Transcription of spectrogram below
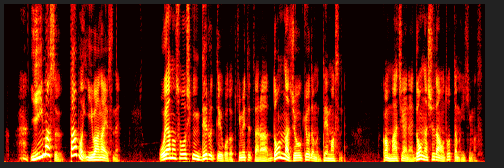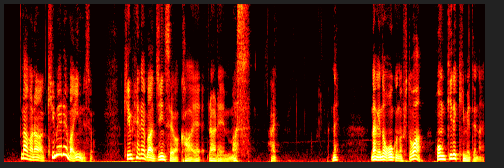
言います？多分言わないですね。親の葬式に出るっていうことを決めてたら、どんな状況でも出ますね。これは間違いない。どんな手段をとっても行きます。だから、決めればいいんですよ。決めれば人生は変えられます。だけど、多くの人は本気で決めてない。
